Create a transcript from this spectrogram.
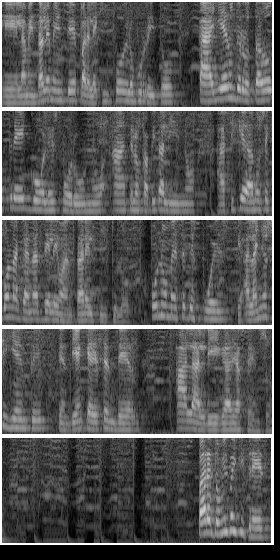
Eh, lamentablemente para el equipo de los burritos cayeron derrotados tres goles por uno ante los capitalinos, así quedándose con las ganas de levantar el título. Unos meses después, al año siguiente, tendrían que descender a la Liga de Ascenso. Para el 2023,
